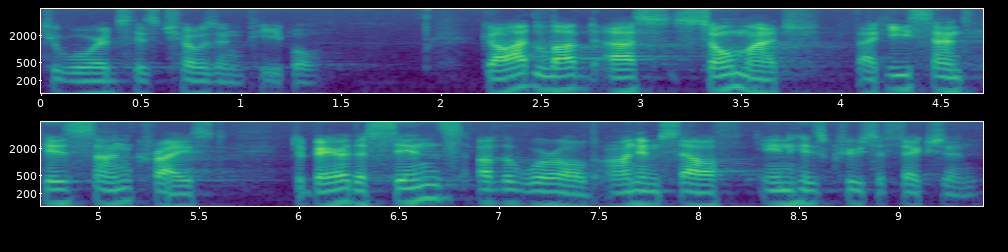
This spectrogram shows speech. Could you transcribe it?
towards his chosen people. God loved us so much that he sent his son Christ to bear the sins of the world on himself in his crucifixion,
